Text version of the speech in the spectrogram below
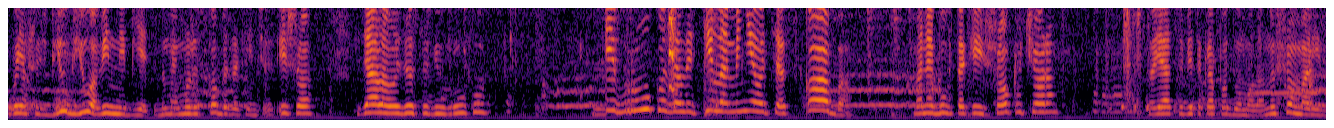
бо я щось б'ю, б'ю, а він не б'ється. Думаю, може скоби закінчились. І що? Взяла ось собі в руку. І в руку залетіла мені оця скоба. У мене був такий шок учора. То я собі таке подумала. Ну що, Маріна,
